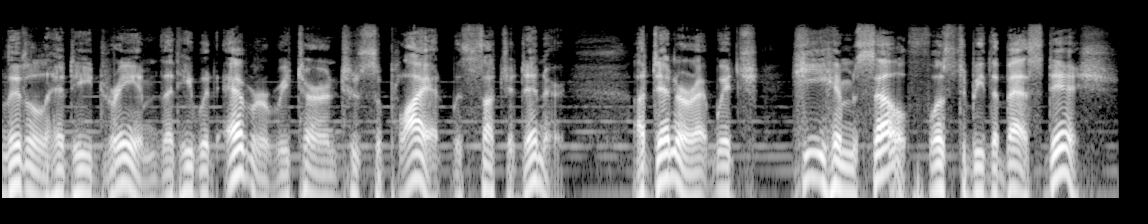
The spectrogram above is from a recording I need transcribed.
Little had he dreamed that he would ever return to supply it with such a dinner, a dinner at which he himself was to be the best dish.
